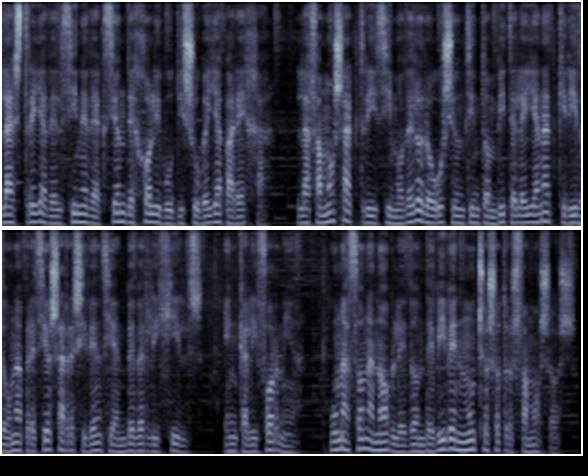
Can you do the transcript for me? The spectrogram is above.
La estrella del cine de acción de Hollywood y su bella pareja, la famosa actriz y modelo Rose Huntington Beatley han adquirido una preciosa residencia en Beverly Hills, en California, una zona noble donde viven muchos otros famosos.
